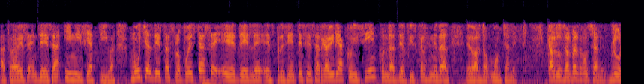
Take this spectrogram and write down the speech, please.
a través de esa iniciativa. Muchas de estas propuestas eh, eh, del expresidente César Gaviria coinciden con las del fiscal general Eduardo Montealegre. Carlos Alberto González, Blue.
